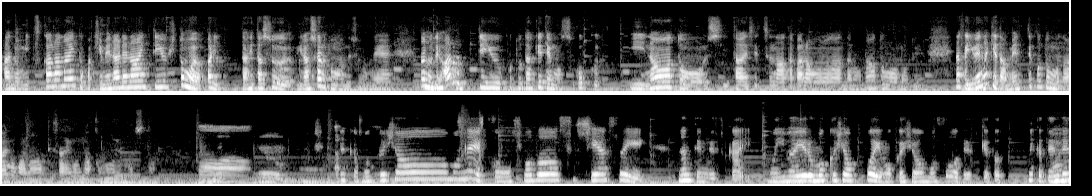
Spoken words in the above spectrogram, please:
あの見つからないとか決められないっていう人もやっぱり大多数いらっしゃると思うんですよね。なので、うんあるっていうことだけでもすごくいいなと思うし大切な宝物なんだろうなと思うのでなんか言えなきゃダメってこともないのかなって最後なんか思いました。あーうんなんか目標もねこう想像しやすいなんて言うんですか？もういわゆる目標っぽい目標もそうですけどなんか全然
